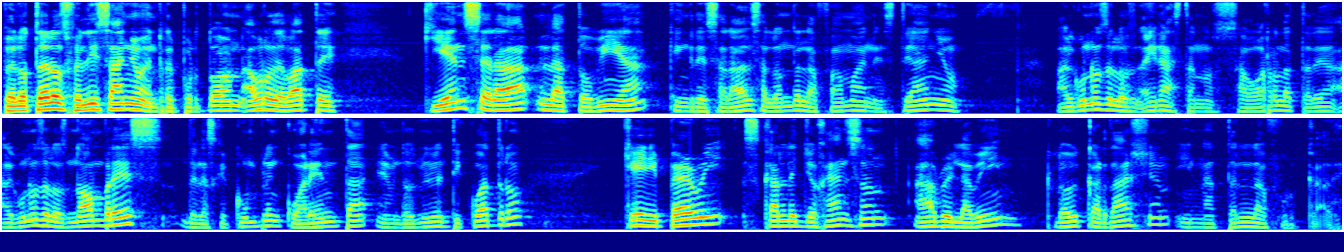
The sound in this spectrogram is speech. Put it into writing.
Peloteros, feliz año en reportón. Abro debate. ¿Quién será la Tobía que ingresará al Salón de la Fama en este año? Algunos de los. Ahí hasta nos ahorra la tarea. Algunos de los nombres de las que cumplen 40 en 2024: Katy Perry, Scarlett Johansson, Avril Lavigne, Khloe Kardashian y Natalia Lafourcade.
